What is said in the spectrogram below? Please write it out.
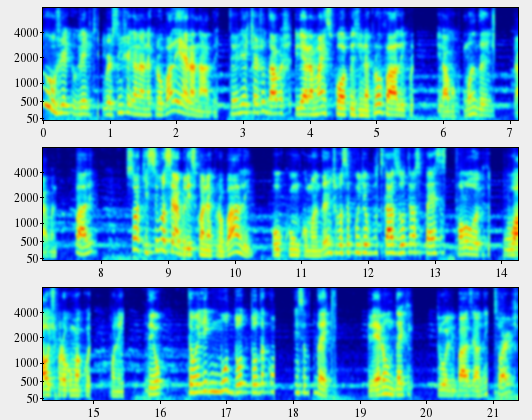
E o, Gravekeeper sem chegar na Necrovalley era nada. Então ele te ajudava. Ele era mais cópias de Necrovalley, porque virava o comandante, virava Necrovalley. Só que se você abrisse com a Necrovalley, ou com o comandante, você podia buscar as outras peças, follow-up, o out para alguma coisa que o oponente deu. Então ele mudou toda a consistência do deck. Ele era um deck de controle baseado em sorte.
